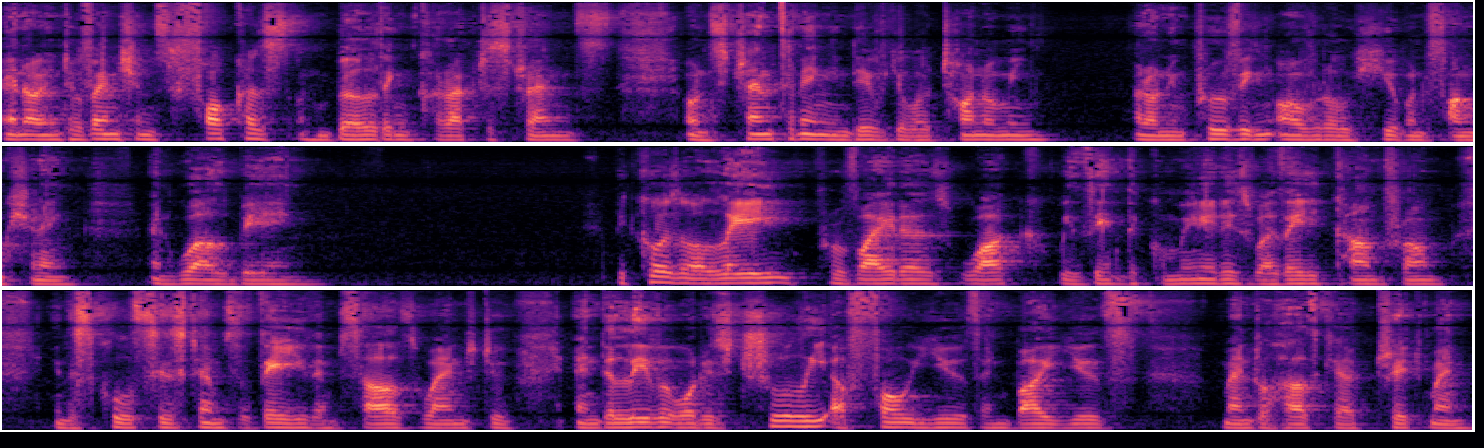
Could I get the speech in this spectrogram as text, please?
And our interventions focus on building character strengths, on strengthening individual autonomy, and on improving overall human functioning and well being because our lay providers work within the communities where they come from, in the school systems that they themselves went to, and deliver what is truly a for youth and by youth mental health care treatment,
